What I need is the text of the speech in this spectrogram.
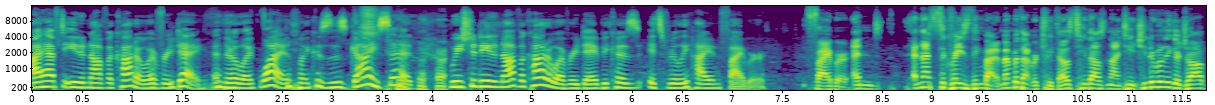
I have to eat an avocado every day. And they're like, why? I'm like, because this guy said we should eat an avocado every day because it's really high in fiber. fiber, and and that's the crazy thing about it. Remember that retreat? That was 2019. She did a really good job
